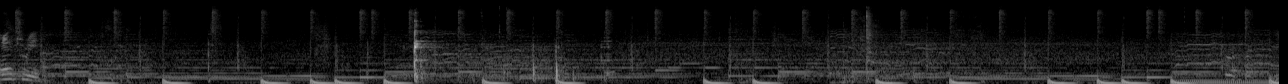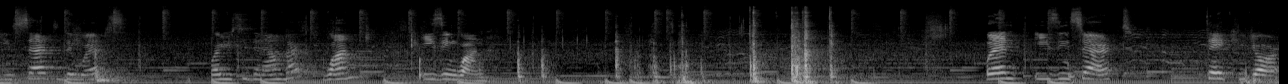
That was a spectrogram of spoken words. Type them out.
and three. Perfect. Insert the webs where you see the number. One is in one. When is insert, take your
